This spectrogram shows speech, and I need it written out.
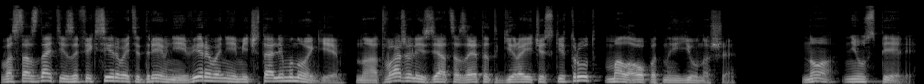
Воссоздать и зафиксировать древние верования мечтали многие, но отважились взяться за этот героический труд малоопытные юноши. Но не успели.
